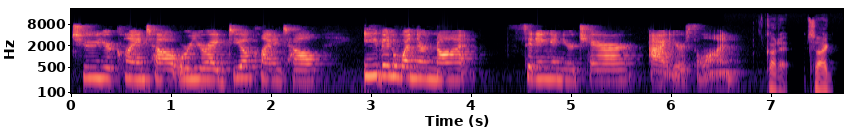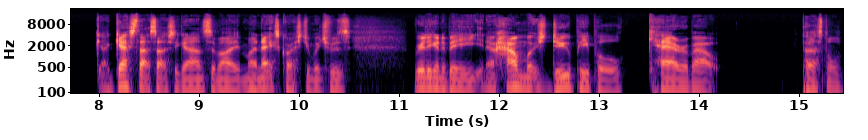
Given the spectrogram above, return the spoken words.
to your clientele or your ideal clientele even when they're not sitting in your chair at your salon? Got it. So i I guess that's actually going to answer my my next question, which was really going to be, you know, how much do people care about personal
